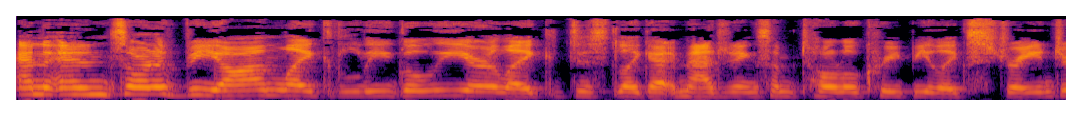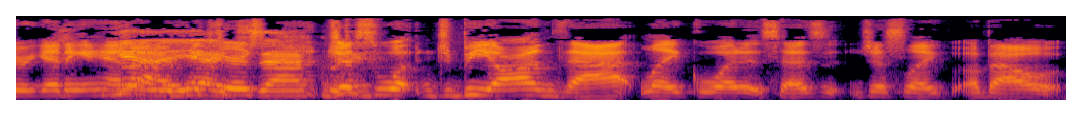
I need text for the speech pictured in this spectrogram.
and and sort of beyond like legally or like just like imagining some total creepy like stranger getting a hand yeah, on your yeah, pictures. exactly. Just what beyond that, like what it says just like about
